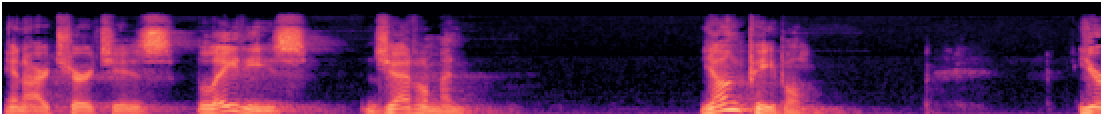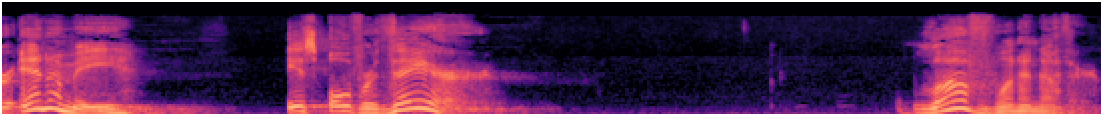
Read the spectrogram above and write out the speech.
in our churches, ladies, gentlemen, young people, your enemy is over there. Love one another.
